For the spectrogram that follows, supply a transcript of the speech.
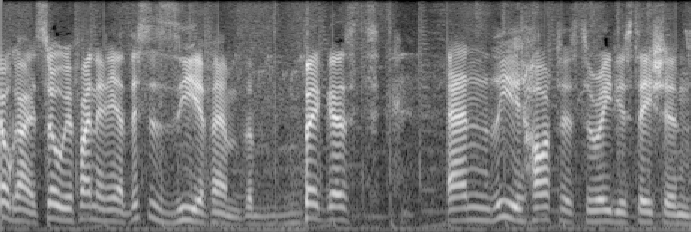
Yo guys, so we're finally here. This is ZFM, the biggest and the hottest radio station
